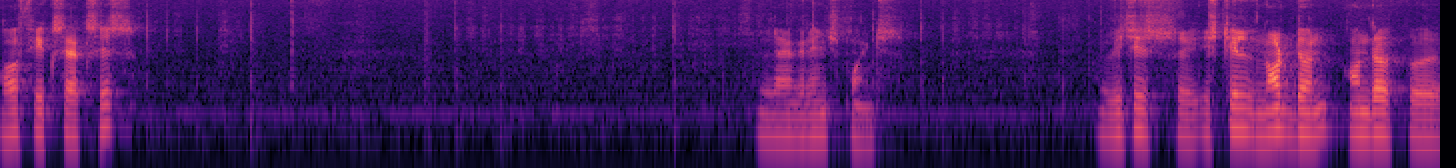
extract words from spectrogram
of x axis Lagrange points which is uh, still not done on the uh,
